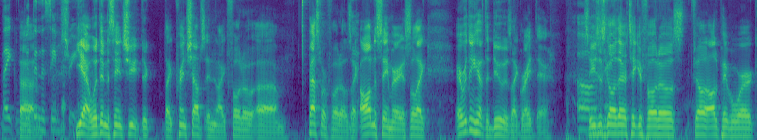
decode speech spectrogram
like uh, within the same street. yeah, within the same street, they're like print shops and like photo, um, passport photos, like all in the same area. So like everything you have to do is like right there. Oh, so you just go there, take your photos, fill out all the paperwork.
